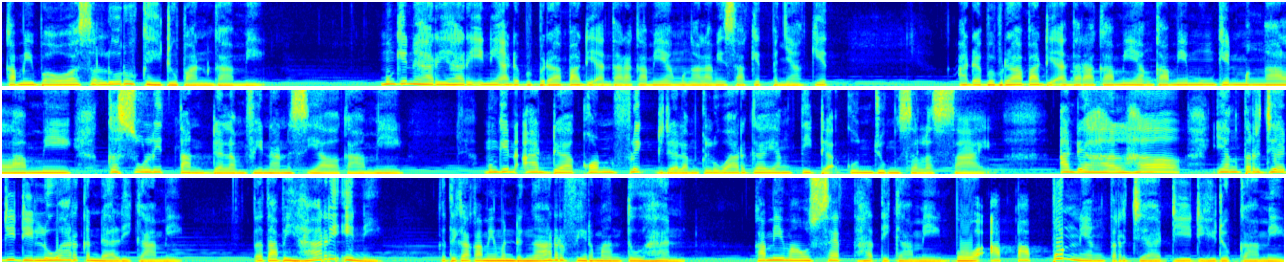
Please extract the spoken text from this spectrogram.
Kami bawa seluruh kehidupan kami. Mungkin hari-hari ini ada beberapa di antara kami yang mengalami sakit penyakit, ada beberapa di antara kami yang kami mungkin mengalami kesulitan dalam finansial kami. Mungkin ada konflik di dalam keluarga yang tidak kunjung selesai. Ada hal-hal yang terjadi di luar kendali kami. Tetapi hari ini, ketika kami mendengar firman Tuhan, kami mau set hati kami bahwa apa pun yang terjadi di hidup kami,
